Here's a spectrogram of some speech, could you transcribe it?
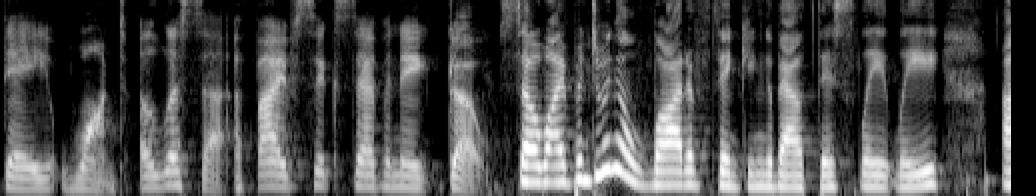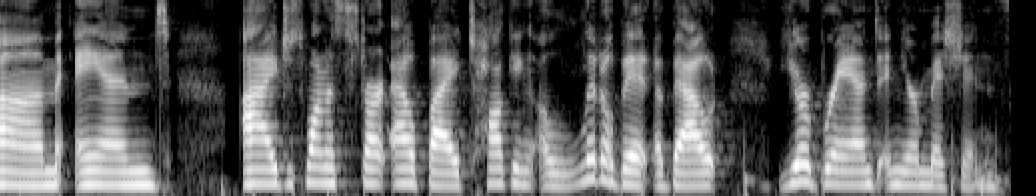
they want. Alyssa, a five, six, seven, eight, go. So I've been doing a lot of thinking about this lately, um, and I just want to start out by talking a little bit about your brand and your missions.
